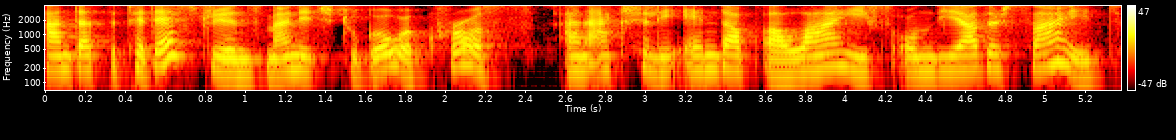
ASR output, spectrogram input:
and that the pedestrians managed to go across and actually end up alive on the other side.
